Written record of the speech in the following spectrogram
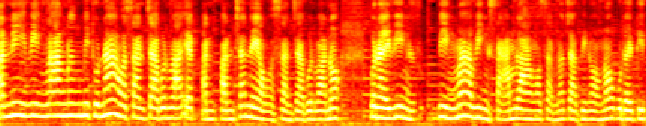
อันนี้วิ่งล่างหนึ่งมิถุนาวสันจ่าเพิ่นว่าแอดปันปันชาแนลสันจ่าเพิ่นว่าเนาะเพิ่นให้วิ่งวิ่งมาวิ่งสามลางวสันเนาะจ่าพี่น้องเนาะผู้ใดติด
